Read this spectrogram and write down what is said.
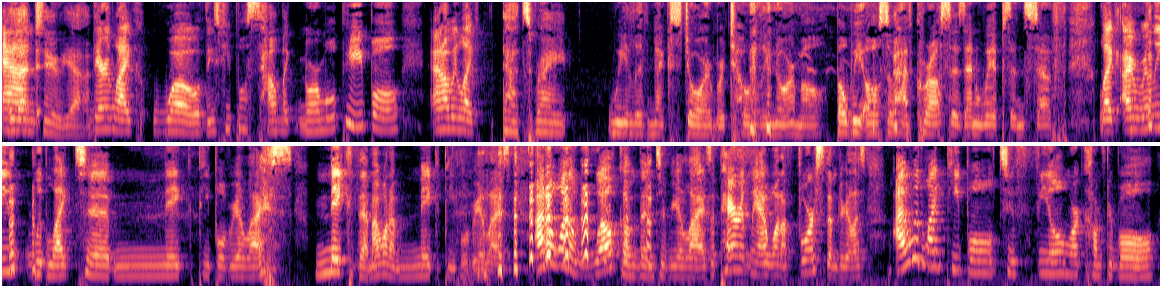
Oh, and too, yeah. they're like, "Whoa, these people sound like normal people," and I'll be like, "That's right." We live next door and we're totally normal, but we also have crosses and whips and stuff. Like, I really would like to make people realize, make them. I want to make people realize. I don't want to welcome them to realize. Apparently, I want to force them to realize. I would like people to feel more comfortable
